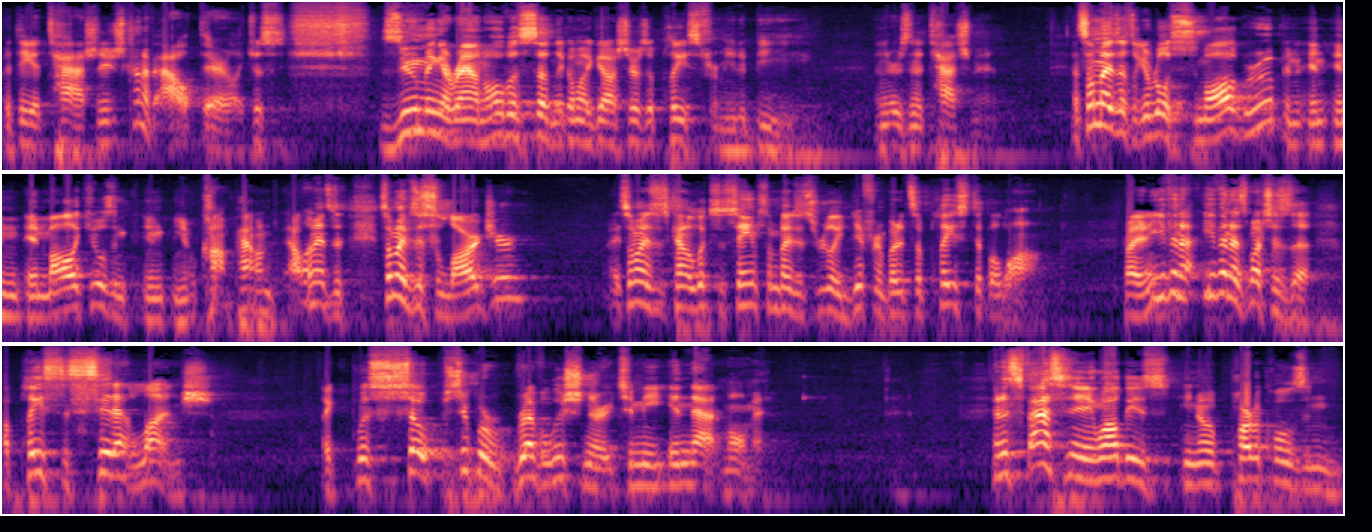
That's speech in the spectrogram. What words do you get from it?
Right? They attach. They're just kind of out there, like just zooming around. All of a sudden, like, oh my gosh, there's a place for me to be. And there's an attachment. And sometimes it's like a real small group in, in, in molecules and in, you know, compound elements. Sometimes it's larger. Right? Sometimes it kind of looks the same. Sometimes it's really different, but it's a place to belong. Right? And even, even as much as a, a place to sit at lunch, like was so super revolutionary to me in that moment. And it's fascinating, all these you know, particles and,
